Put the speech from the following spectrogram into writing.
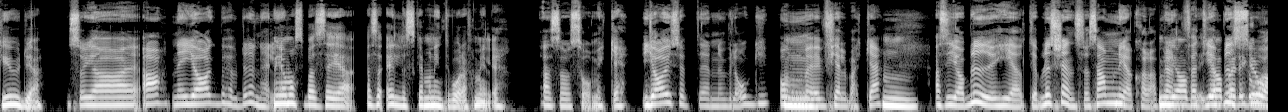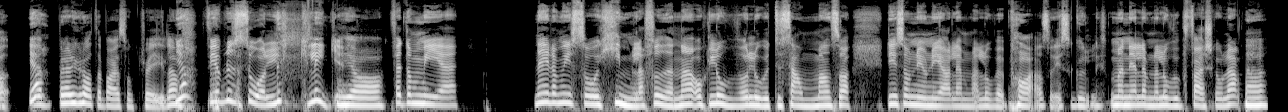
Gud ja. Så jag, ja, nej, jag behövde den Men helgen. jag måste bara säga, alltså, älskar man inte våra familjer? Alltså så mycket. Jag har ju släppt en vlogg om Mm. mm. Fjällbacka. Mm. Alltså, jag blir ju helt jag blir känslosam när jag kollar på den. jag, för att jag, jag, blir så, gråta, ja, jag började gråta bara jag såg trailern. ja, för jag blir så lycklig. Ja. För att de är Nej, de är så himla fina och Love och Love tillsammans. Och det är som nu när jag lämnar Love på, alltså det är så gulligt, men jag lämnar Love på förskolan. Ja.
